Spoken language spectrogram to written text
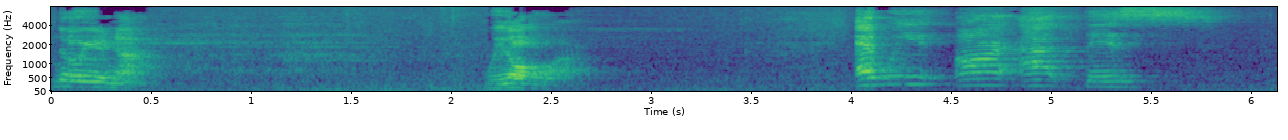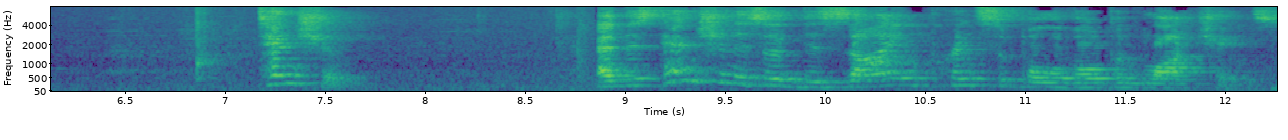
No, you're not. We all are. And we are at this tension. And this tension is a design principle of open blockchains.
